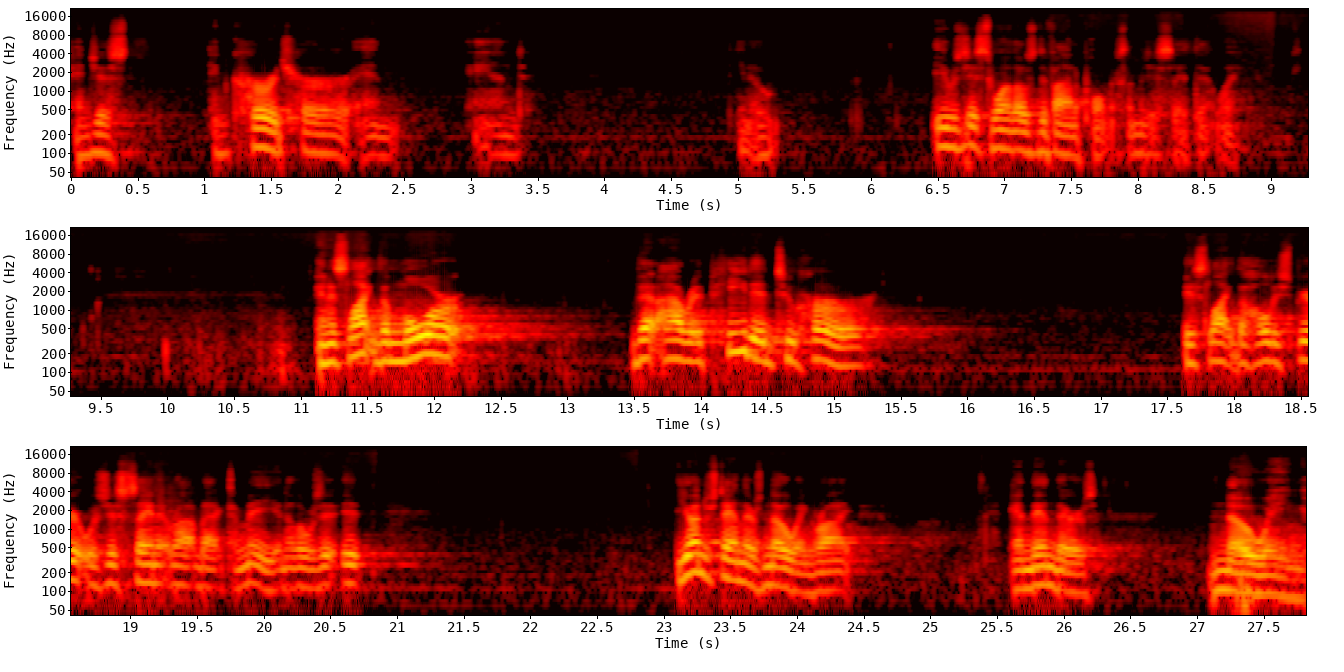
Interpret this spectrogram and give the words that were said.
and just encourage her and and you know it was just one of those divine appointments let me just say it that way. And it's like the more that i repeated to her it's like the holy spirit was just saying it right back to me in other words it, it you understand there's knowing right and then there's knowing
